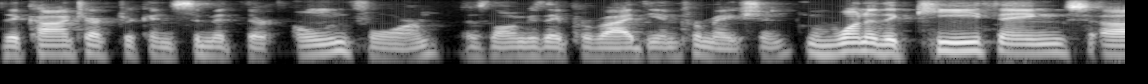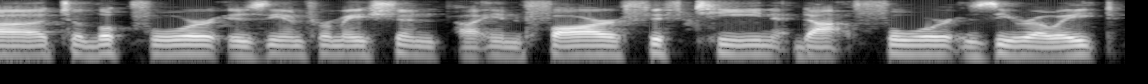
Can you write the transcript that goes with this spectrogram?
the, contractor can submit their own form as long as they provide the information. One of the key things uh, to look for is the information uh, in FAR 15.408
